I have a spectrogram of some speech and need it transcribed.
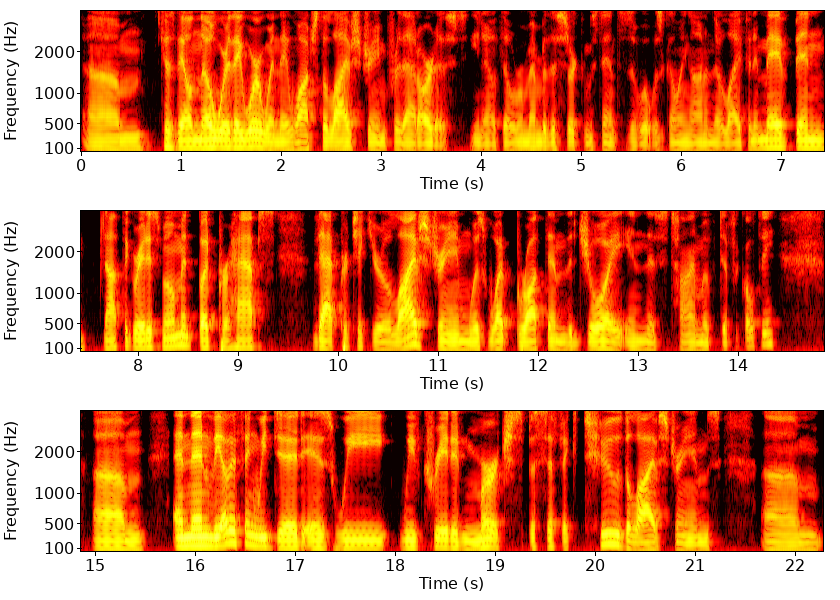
because um, they'll know where they were when they watched the live stream for that artist. You know, they'll remember the circumstances of what was going on in their life, and it may have been not the greatest moment, but perhaps that particular live stream was what brought them the joy in this time of difficulty. Um, and then the other thing we did is we we've created merch specific to the live streams. Um,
